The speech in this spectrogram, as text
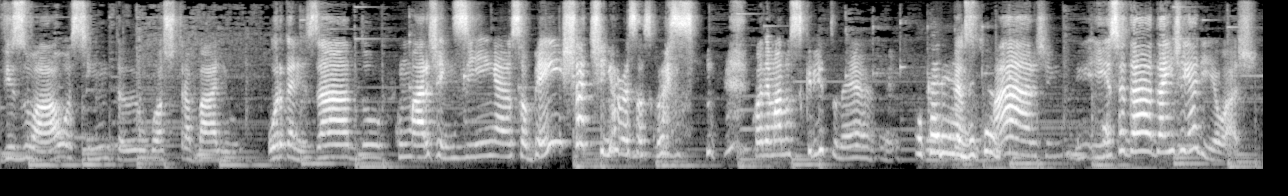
visual, assim, então eu gosto de trabalho organizado, com margenzinha. Eu sou bem chatinha com essas coisas. Quando é manuscrito, né? Ô, Karina, eu margem. E isso é da, da engenharia, eu acho.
